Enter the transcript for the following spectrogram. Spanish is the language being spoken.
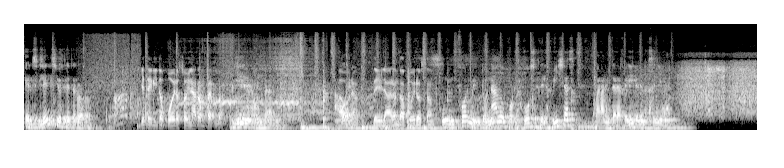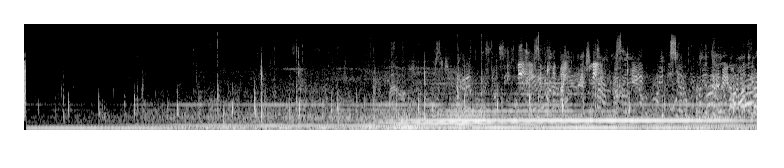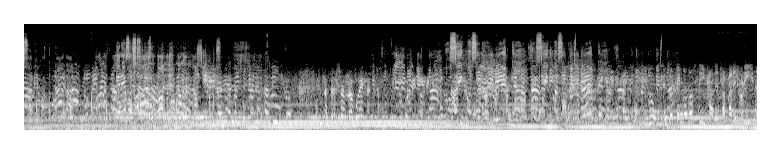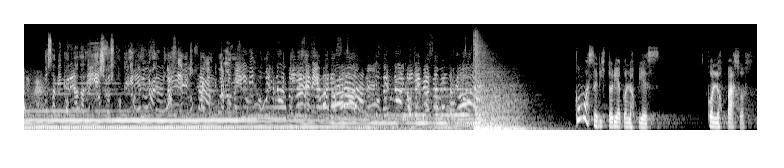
El silencio es de terror. Y este grito poderoso viene a romperlo. Viene a romperlo. Ahora, de la garganta poderosa, Un informe entonado por las voces de las villas para interferir en la señal. Nuestros hijos. Una persona buena. Porque tiene que ser Tus hijos se. Yo tengo dos hijas desaparecidas. No sabemos nada de ellos. Hace dos años que. ¿Cómo hacer historia con los pies? Con los pasos.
